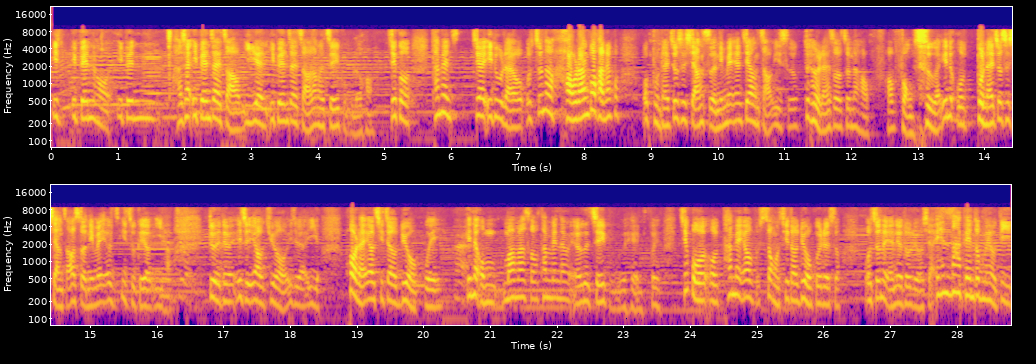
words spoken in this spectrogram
一一边吼，一边好像一边在找医院，一边在找那个椎骨了哈。结果他们这样一路来哦，我真的好难过，好难过。我本来就是想死，你们要这样找医生，对我来说真的好好讽刺啊！因为我本来就是想找死，你们要一直给我医好。对对，一直要救，一直要医。后来要去叫六龟，因为我妈妈说他们那边有一个椎骨很贵。结果我他们要送我去到六龟的时候，我真的眼泪都流下来。因为那边都没有地，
